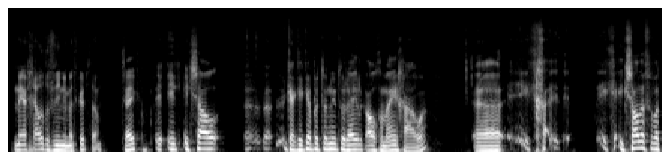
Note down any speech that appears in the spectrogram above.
meer geld te verdienen met crypto. Zeker. Ik, ik, zal... Uh, kijk, ik heb het er nu toe redelijk algemeen gehouden. ik ga, ik, ik zal even wat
